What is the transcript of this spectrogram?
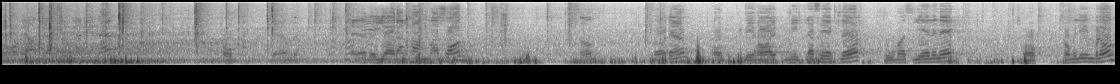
Då har vi andra klungan inne. Och den är det Göran Hammarsson som för den. Och vi har Niklas Eklöf, Thomas Jelinek och Tommy Lindblom.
